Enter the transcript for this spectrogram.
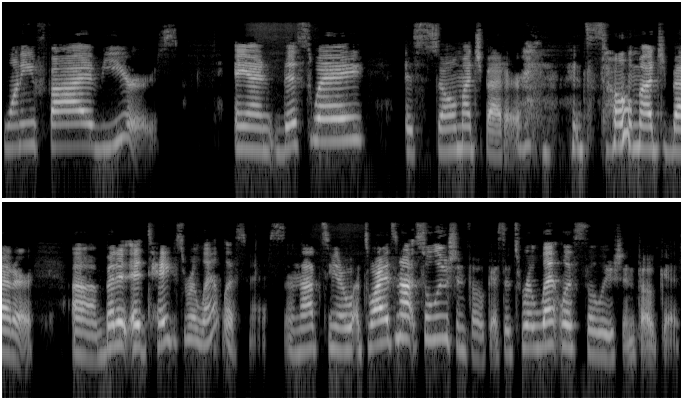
25 years. And this way is so much better. it's so much better. Um, but it, it takes relentlessness. And that's, you know, that's why it's not solution focus, it's relentless solution focus.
